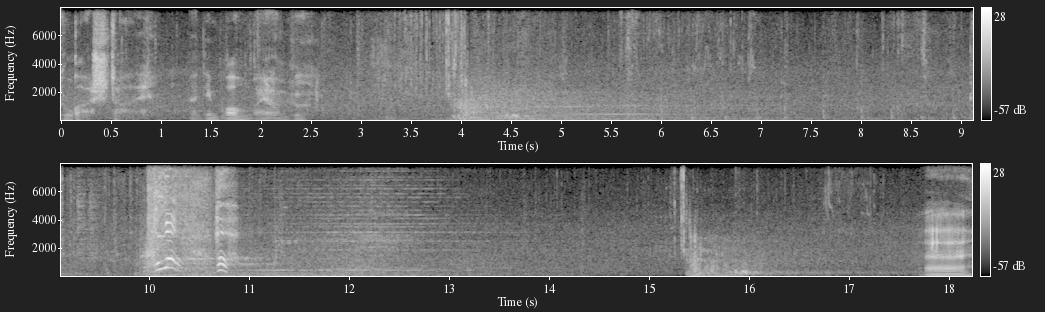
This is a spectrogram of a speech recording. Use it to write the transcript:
Durastahl. Ja, den brauchen wir ja irgendwie. Äh.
